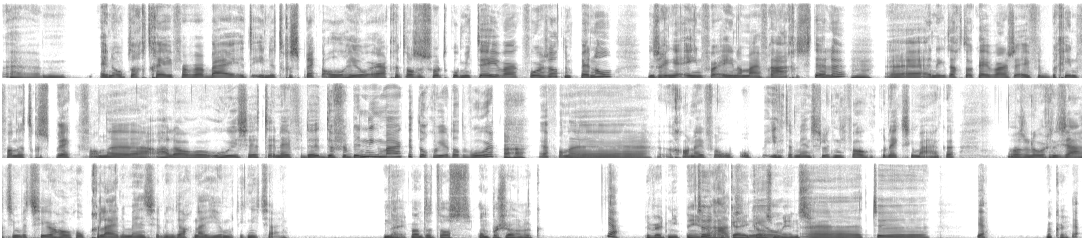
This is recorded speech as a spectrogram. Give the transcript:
um, een opdrachtgever waarbij het in het gesprek al heel erg. Het was een soort comité waar ik voor zat, een panel. Dus ze gingen één voor één aan mij vragen stellen. Hm. Uh, en ik dacht, oké, okay, waar is even het begin van het gesprek? Van uh, hallo, hoe is het? En even de, de verbinding maken, toch weer dat woord. Hè, van uh, gewoon even op, op intermenselijk niveau een connectie maken. Het was een organisatie met zeer hoog opgeleide mensen. En ik dacht, nou, hier moet ik niet zijn. Nee, want het was onpersoonlijk. Er werd niet naar gekeken als mens. Uh, te, ja. Oké. Okay. Ja.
